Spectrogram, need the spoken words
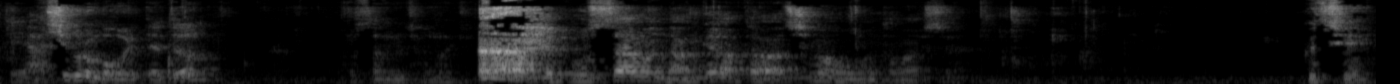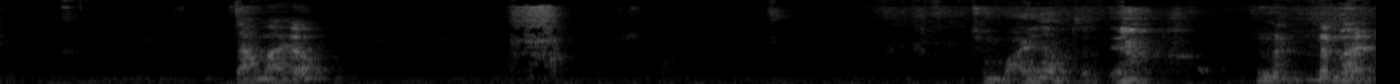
이제 야식으로 먹을 때도 보쌈은 정말 좋죠. 근데 보쌈은 남겨놨다가 아침에 먹으면 더 맛있어요. 그치. 남아요? 좀 많이 남던데요. 남아요.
